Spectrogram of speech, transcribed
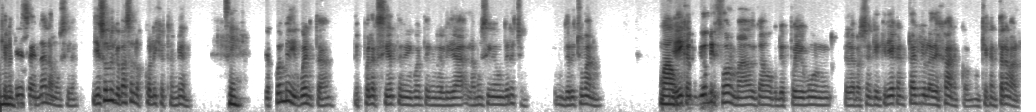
que no quieren saber nada de la música. Y eso es lo que pasa en los colegios también. Sí. Después me di cuenta, después del accidente me di cuenta que en realidad la música es un derecho, un derecho humano. Wow. Y ahí cambió mi forma, digamos, después llegó un, la persona que quería cantar, yo la dejaba, aunque cantara mal.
